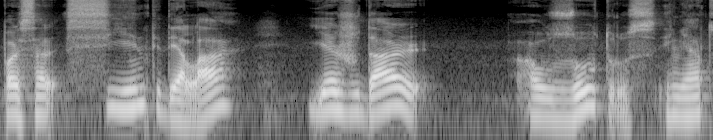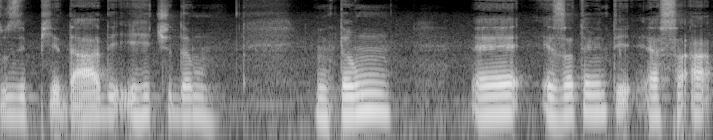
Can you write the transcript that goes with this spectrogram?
pode estar ciente de Allah e ajudar aos outros em atos de piedade e retidão. Então é exatamente essa,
